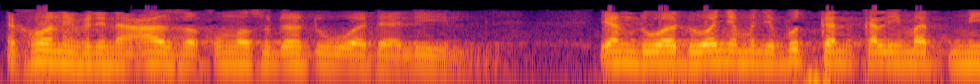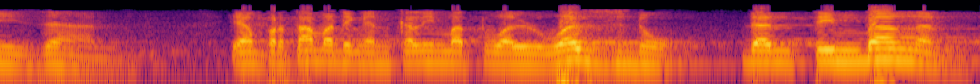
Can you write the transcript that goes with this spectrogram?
Ikhwani fillah azakumullah sudah dua dalil. Yang dua-duanya menyebutkan kalimat mizan. Yang pertama dengan kalimat wal waznu dan timbangan.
